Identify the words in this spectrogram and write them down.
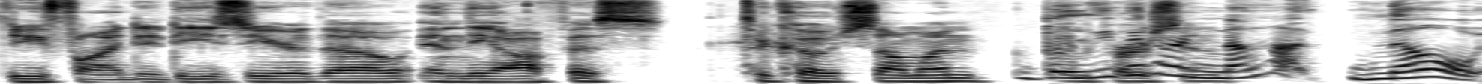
Do you find it easier though in the office to coach someone? Believe it or not, no,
